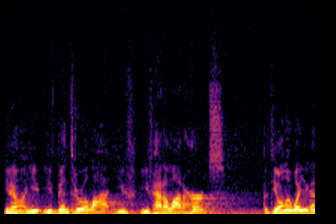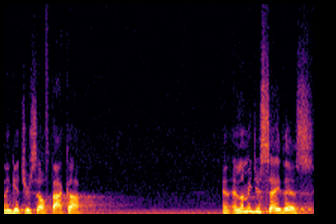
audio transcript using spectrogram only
You know, and you, you've been through a lot, you've, you've had a lot of hurts, but the only way you're going to get yourself back up. And, and let me just say this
